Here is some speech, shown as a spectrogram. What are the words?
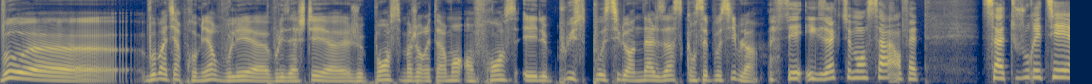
Vos, euh, vos matières premières, vous les, vous les achetez, je pense, majoritairement en France et le plus possible en Alsace quand c'est possible C'est exactement ça, en fait. Ça a toujours été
